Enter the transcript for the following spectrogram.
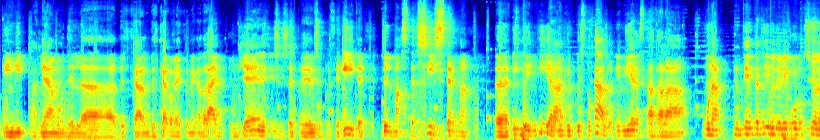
Quindi parliamo del, del, caro, del caro vecchio Mega Drive o Genesis se, pre, se preferite, del Master System, eh, il Game Gear anche in questo caso. Il Game Gear è stata la, una, un tentativo di rivoluzione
